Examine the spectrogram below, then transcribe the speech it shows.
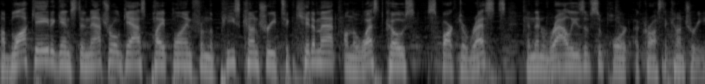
A blockade against a natural gas pipeline from the Peace Country to Kitimat on the west coast sparked arrests and then rallies of support across the country.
